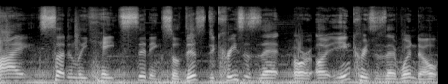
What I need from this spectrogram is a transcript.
I suddenly hate sitting. So this decreases that or uh, increases that window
